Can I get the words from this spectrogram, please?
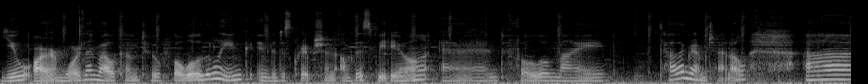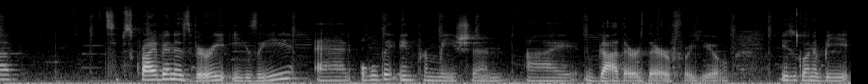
you are more than welcome to follow the link in the description of this video and follow my Telegram channel. Uh, subscribing is very easy and all the information I gather there for you is going to be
